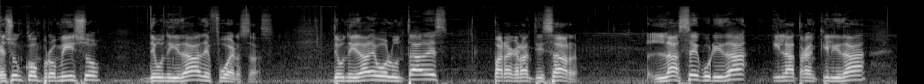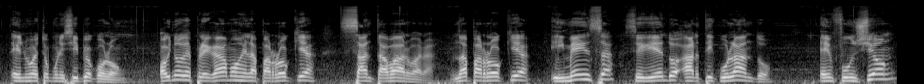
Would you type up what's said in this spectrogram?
Es un compromiso de unidad de fuerzas, de unidad de voluntades para garantizar la seguridad y la tranquilidad en nuestro municipio Colón. Hoy nos desplegamos en la parroquia Santa Bárbara, una parroquia inmensa, siguiendo articulando en función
